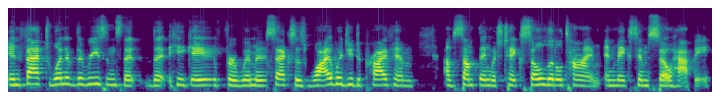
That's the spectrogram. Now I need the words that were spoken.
In fact, one of the reasons that that he gave for women sex is why would you deprive him of something which takes so little time and makes him so happy?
